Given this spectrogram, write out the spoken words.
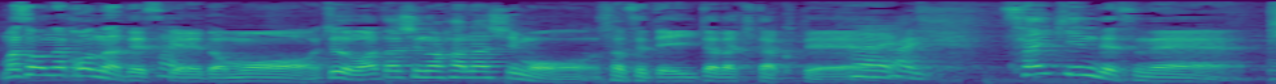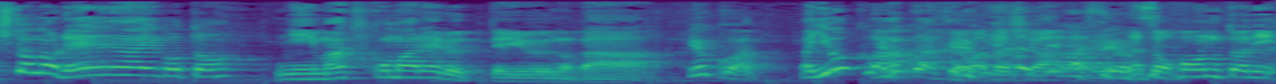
まあそんなこんなですけれども、ちょっと私の話もさせていただきたくて、はいはい。最近ですね、人の恋愛事に巻き込まれるっていうのが、よくは、まあ、よくあったんですよ、私ありますよは。そう、本当に。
